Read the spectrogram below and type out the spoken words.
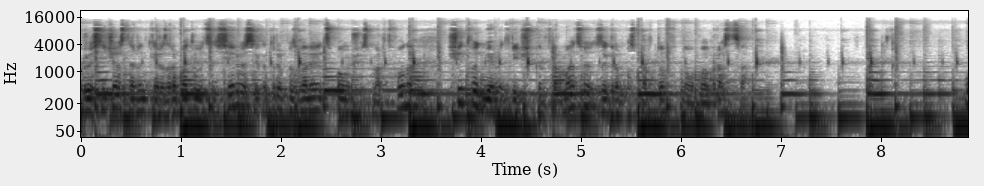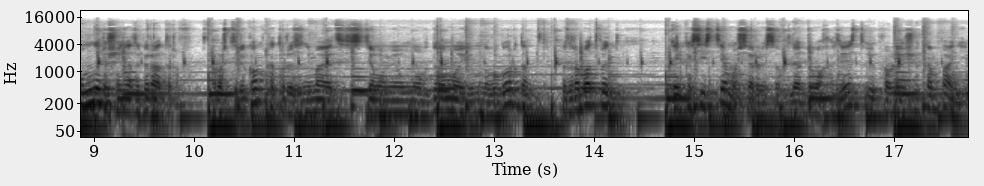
Уже сейчас на рынке разрабатываются сервисы, которые позволяют с помощью смартфона считывать биометрическую информацию загранпаспортов нового образца. Умные решения от операторов. Ростелеком, который занимается системами умного дома и умного города, разрабатывает экосистему сервисов для домохозяйств и управляющих компаний.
